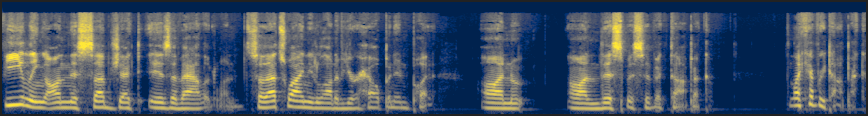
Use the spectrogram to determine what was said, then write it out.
feeling on this subject is a valid one. So that's why I need a lot of your help and input on on this specific topic. Like every topic.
